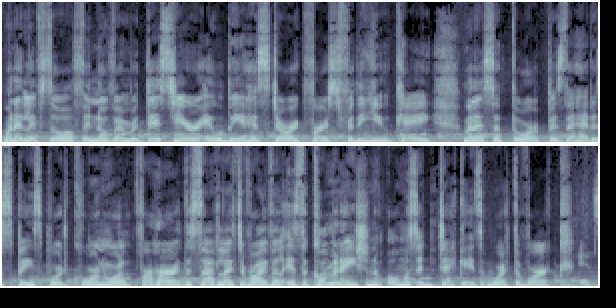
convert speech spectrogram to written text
When it lifts off in November this year, it will be a historic first for the UK. Melissa Thorpe is the head of Spaceport Cornwall. For her, the satellite's arrival is the culmination of almost a decade's worth of work. It's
